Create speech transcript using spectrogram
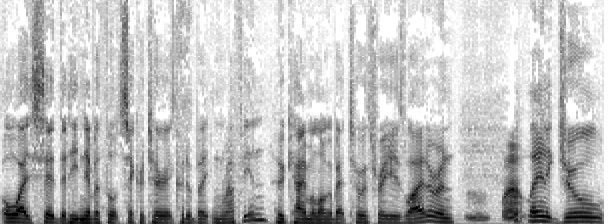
always said that he never thought Secretariat could have beaten Ruffian, who came along about two or three years later. And wow. Atlantic Jewel,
